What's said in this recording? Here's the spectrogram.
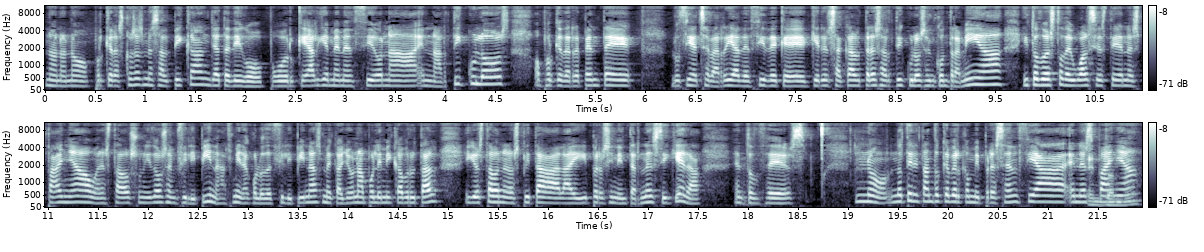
No, no, no, porque las cosas me salpican, ya te digo, porque alguien me menciona en artículos o porque de repente Lucía Echevarría decide que quiere sacar tres artículos en contra mía y todo esto da igual si esté en España o en Estados Unidos o en Filipinas. Mira, con lo de Filipinas me cayó una polémica brutal y yo estaba en el hospital ahí, pero sin internet siquiera. Entonces, no, no tiene tanto que ver con mi presencia en España,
